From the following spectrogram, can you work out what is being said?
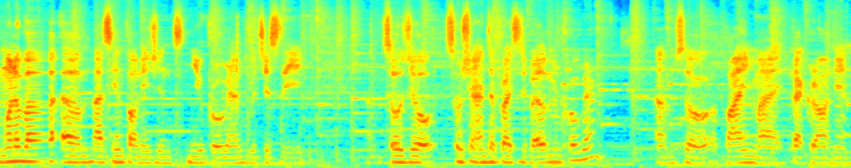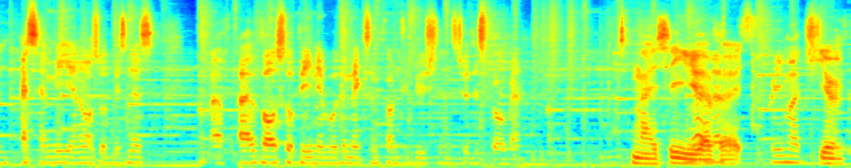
one of our um, ASEAN Foundation's new programs, which is the um, social social enterprise development program. Um, so applying my background in SME and also business, I've, I've, also been able to make some contributions to this program. I see you yeah, have a, pretty much. You've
